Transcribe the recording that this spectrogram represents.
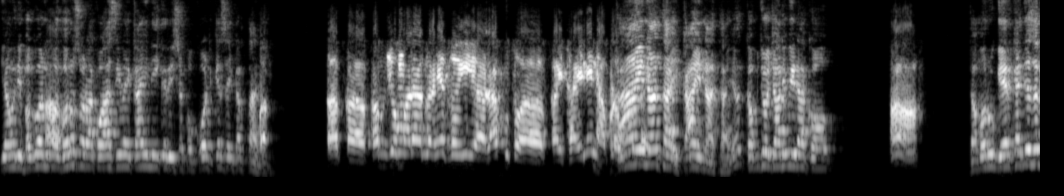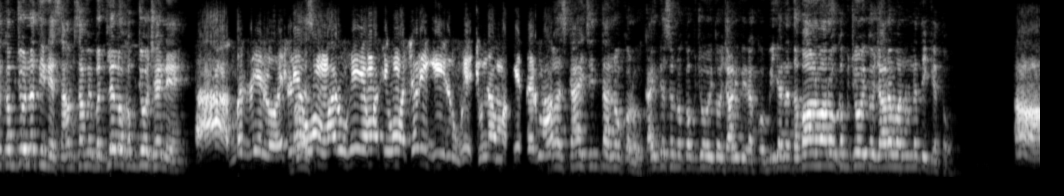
ત્યાં સુધી ભગવાન પર ભરોસો રાખો આ સિવાય કઈ નહીં કરી શકો કોર્ટ કેસે કરતા નહીં. કબજો મારા આગળ હે તો ઈ રાખું તો કાઈ થાય નહીં ને આપણો કાઈ ના થાય કઈ ના થાય કબજો જાળવી રાખો. હા. તમારું ગેરકાયદેસર કબજો નથી ને સામ સામે બદલેલો કબજો છે ને. હા બદલેલો એટલે. ઓમ મારું હે એમાંથી ઓમાં ચડી ગયેલું હે જૂનામાં ખેતરમાં. બસ કાઈ ચિંતા ન કરો. કાયદેસરનો કબજો હોય તો જાળવી રાખો. બીજાને દબાણ વાળો કબજો હોય તો જાળવવાનું નથી કેતો હા.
